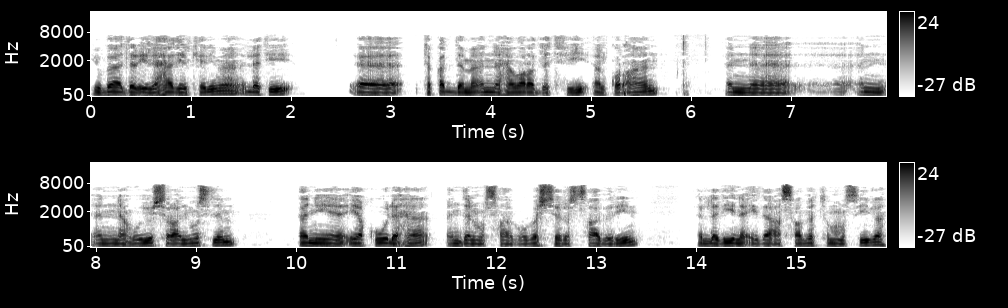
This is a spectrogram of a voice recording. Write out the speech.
يبادر إلى هذه الكلمة التي آه، تقدم أنها وردت في القرآن أن أن أنه يشرع المسلم أن يقولها عند المصاب وبشر الصابرين الذين إذا أصابتهم مصيبة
